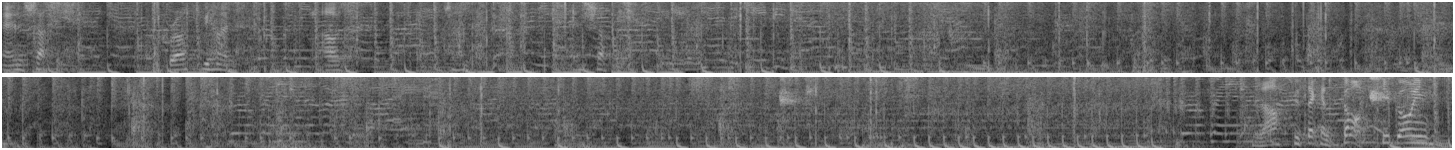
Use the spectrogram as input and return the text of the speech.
and chassis. Cross behind, and chassis. Last few seconds, come on, keep going.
